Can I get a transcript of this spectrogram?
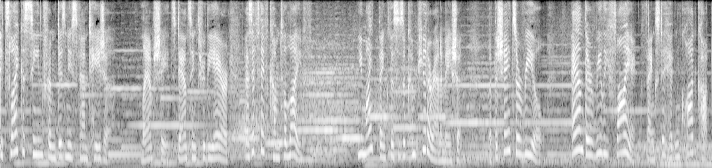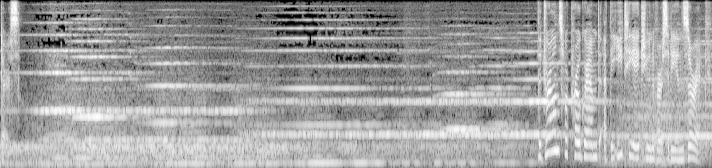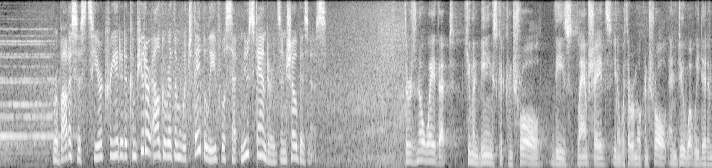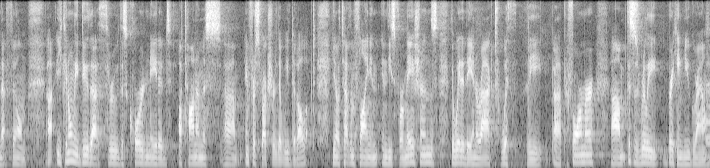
It's like a scene from Disney's Fantasia lampshades dancing through the air as if they've come to life. You might think this is a computer animation, but the shades are real, and they're really flying thanks to hidden quadcopters. The drones were programmed at the ETH University in Zurich. Roboticists here created a computer algorithm which they believe will set new standards in show business. There is no way that human beings could control these lampshades you know, with a remote control and do what we did in that film. Uh, you can only do that through this coordinated autonomous um, infrastructure that we've developed. You know, to have them flying in, in these formations, the way that they interact with the uh, performer. Um, this is really breaking new ground.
